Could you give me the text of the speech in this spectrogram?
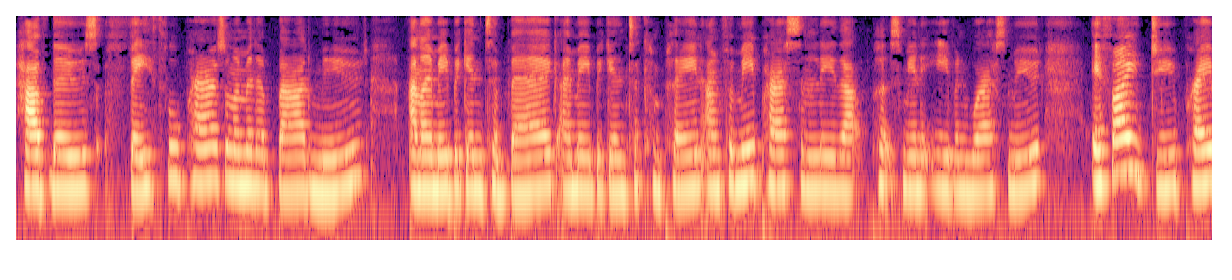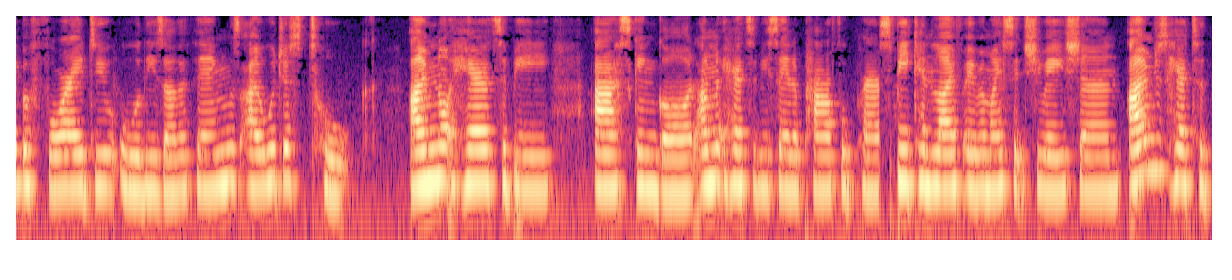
have those faithful prayers when I'm in a bad mood and I may begin to beg, I may begin to complain. And for me personally, that puts me in an even worse mood. If I do pray before I do all these other things, I will just talk. I'm not here to be asking God. I'm not here to be saying a powerful prayer, speaking life over my situation. I'm just here to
